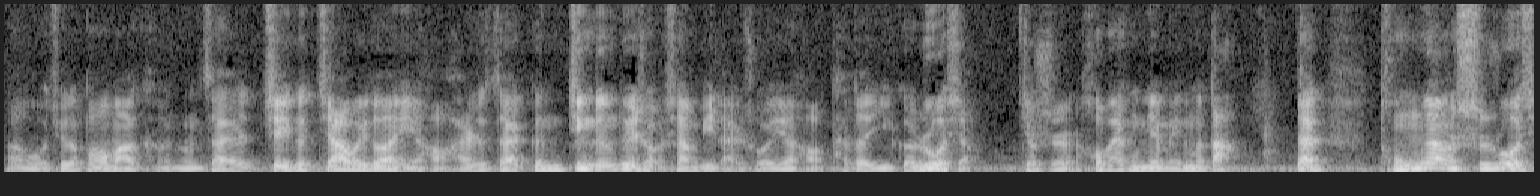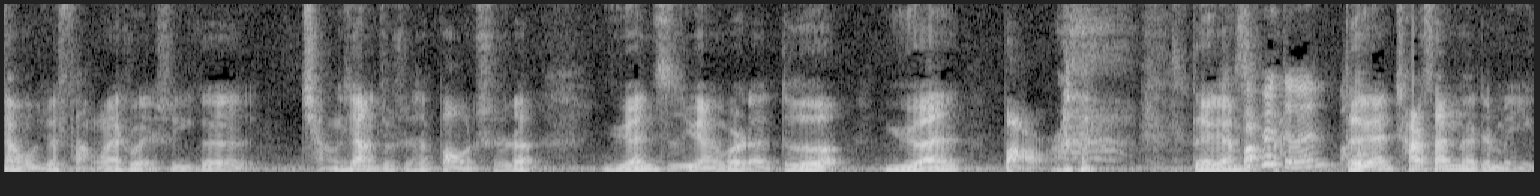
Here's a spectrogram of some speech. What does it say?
呃，我觉得宝马可能在这个价位段也好，还是在跟竞争对手相比来说也好，它的一个弱项就是后排空间没那么大。但同样是弱项，我觉得反过来说也是一个强项，就是它保持着原汁原味的德元宝，德元宝是。德文宝德源叉三的这么一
